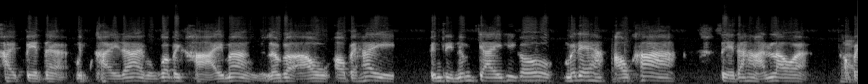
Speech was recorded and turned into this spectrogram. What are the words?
ไข่เป็ดเนี่ยเก็บไข่ได้ ผมก็ไปขายมั่ง แล้วก็เอาเอาไปให้เป็นสินน้ำใจที่เขาไม่ได้เอาค่าเศษอาหารเราอะครัเอาบไป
